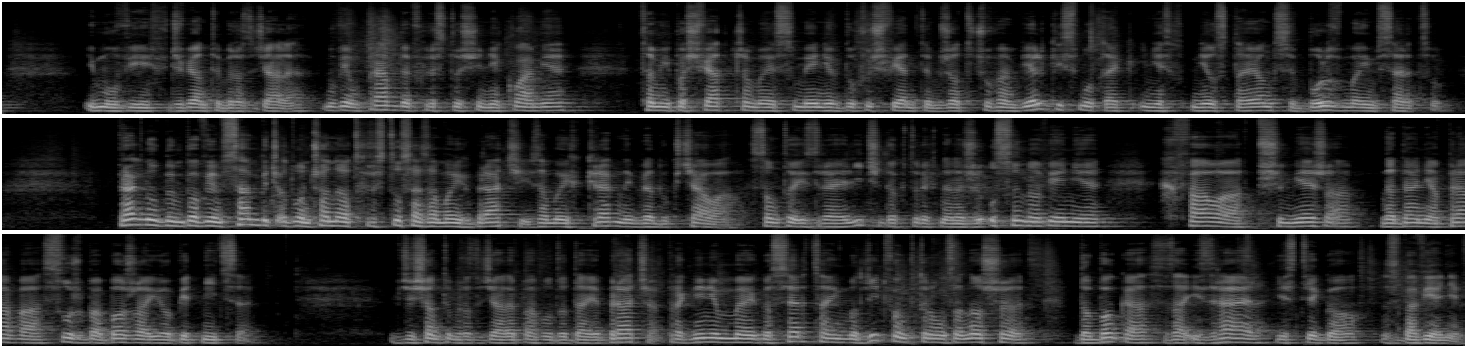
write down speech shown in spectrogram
i mówi w dziewiątym rozdziale: Mówię prawdę w Chrystusie, nie kłamie, to mi poświadcza moje sumienie w Duchu Świętym, że odczuwam wielki smutek i nieustający ból w moim sercu. Pragnąłbym bowiem sam być odłączony od Chrystusa za moich braci, za moich krewnych według ciała. Są to Izraelici, do których należy usunowienie, chwała, przymierza, nadania prawa, służba Boża i obietnice. W dziesiątym rozdziale Paweł dodaje: Bracia, pragnieniem mojego serca i modlitwą, którą zanoszę do Boga za Izrael, jest jego zbawienie.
